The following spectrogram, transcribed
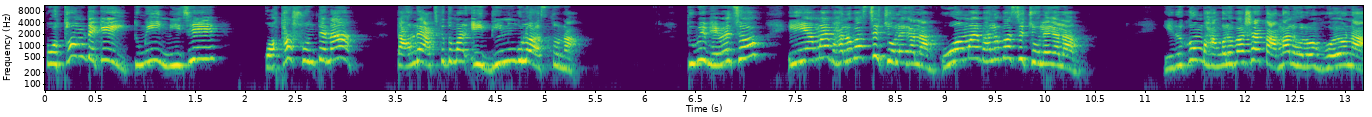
প্রথম থেকেই তুমি নিজে কথা শুনতে না, তাহলে আজকে তোমার এই দিনগুলো আসতো না। তুমি ভেবেছ, এ আমায় ভালোবাসছে চলে গেলাম, ও আমায় ভালোবাসছে চলে গেলাম। এরকম ভাঙলবাসা কাঙাল হলো হয়েও না।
